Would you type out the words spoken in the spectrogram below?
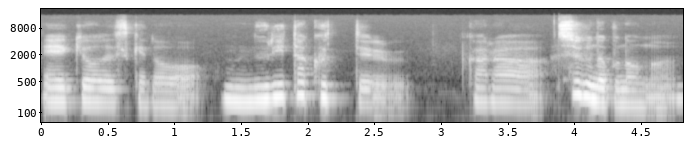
影響ですけど塗りたくってるからすぐなくならない？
